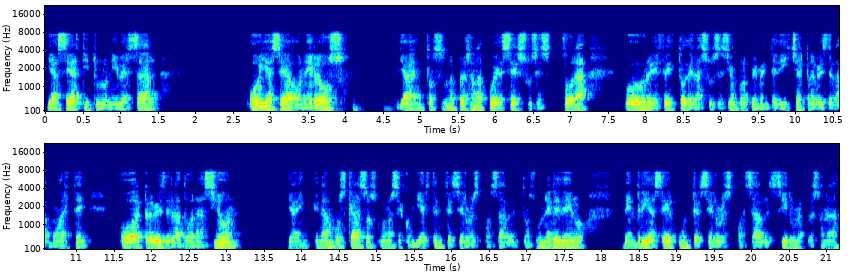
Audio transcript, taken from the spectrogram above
ya sea título universal o ya sea oneroso, ya entonces una persona puede ser sucesora por efecto de la sucesión propiamente dicha a través de la muerte o a través de la donación. Ya en, en ambos casos uno se convierte en tercero responsable. Entonces un heredero vendría a ser un tercero responsable, es decir, una persona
